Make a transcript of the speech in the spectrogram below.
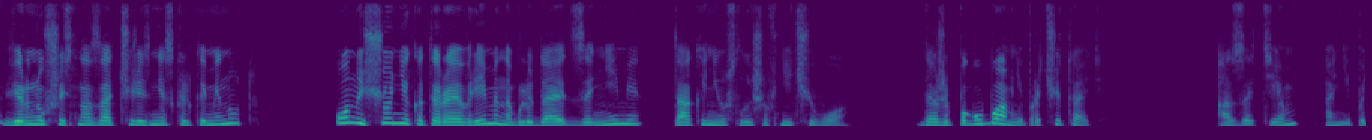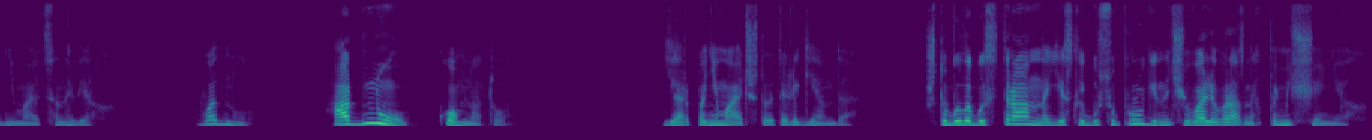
Вернувшись назад через несколько минут, он еще некоторое время наблюдает за ними, так и не услышав ничего. Даже по губам не прочитать. А затем они поднимаются наверх. В одну. Одну комнату. Яр понимает, что это легенда. Что было бы странно, если бы супруги ночевали в разных помещениях.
